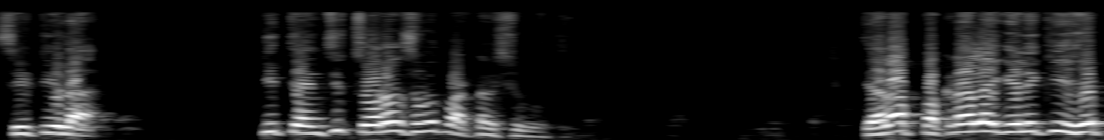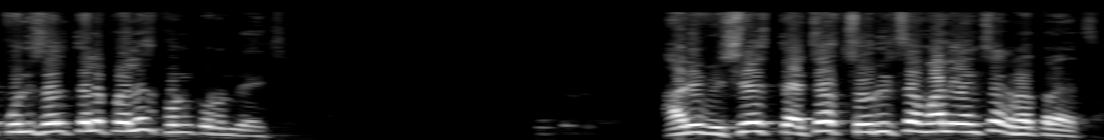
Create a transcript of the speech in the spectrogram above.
सिटीला की त्यांची चोरांसोबत पार्टनरशिप होती. त्याला पकडायला गेले की हे पोलीस त्याला पहिलेच फोन करून द्यायचे. आणि विशेष त्याच्या चोरीचा माल यांच्या घरात राहायचा.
